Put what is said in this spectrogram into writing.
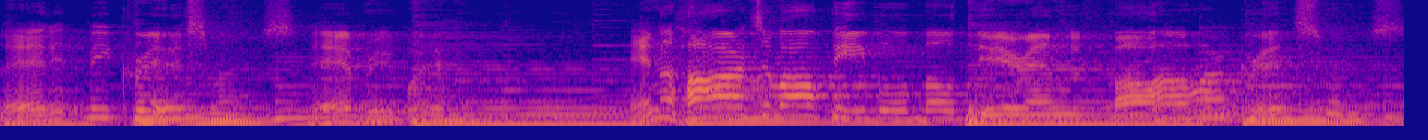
Let it be Christmas In the hearts of all people, both near and far. Christmas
